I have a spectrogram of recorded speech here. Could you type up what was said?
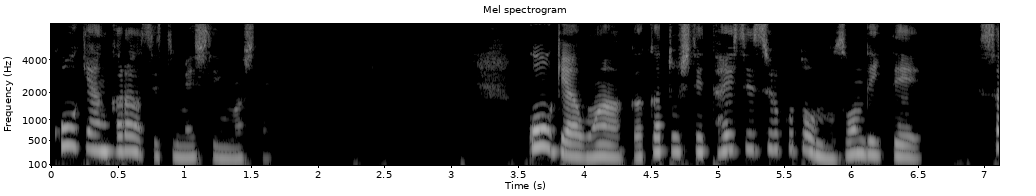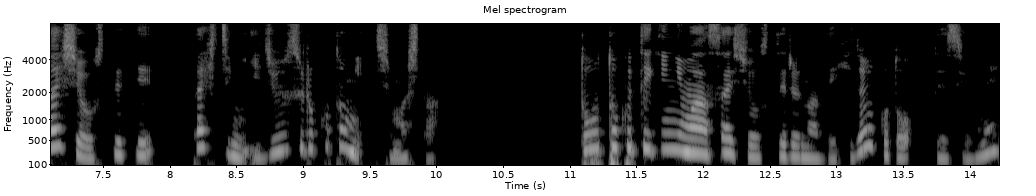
ゴーギャンから説明していました。ゴーギャンは画家として大成することを望んでいて、妻子を捨ててタヒチに移住することにしました。道徳的には妻子を捨てるなんてひどいことですよね。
